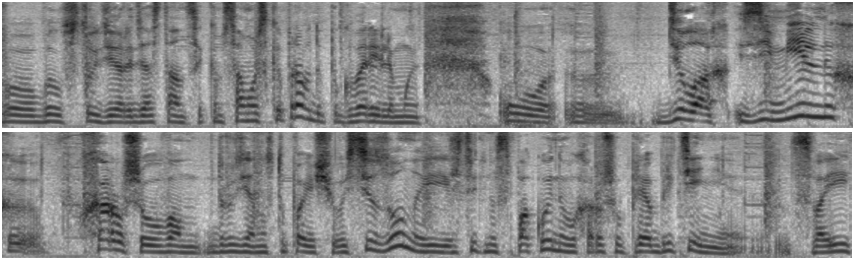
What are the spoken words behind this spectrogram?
э, был в студии радиостанции «Комсомольская правда». Поговорили мы о э, делах земельных. Э, Хорошего вам, друзья, наступающего сезона и действительно спокойного, хорошего приобретения своей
